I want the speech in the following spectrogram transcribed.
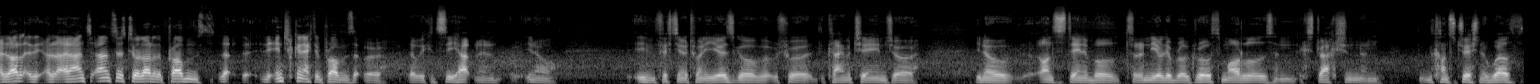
a lot of ans- answers to a lot of the problems, that, the interconnected problems that were that we could see happening, you know, even 15 or 20 years ago, which were the climate change or, you know, unsustainable sort of neoliberal growth models and extraction and the concentration of wealth.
